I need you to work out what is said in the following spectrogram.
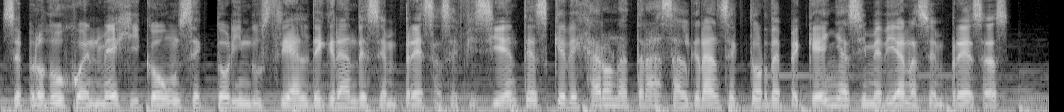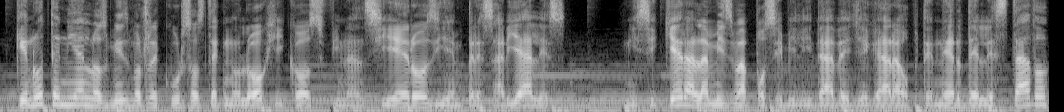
Se produjo en México un sector industrial de grandes empresas eficientes que dejaron atrás al gran sector de pequeñas y medianas empresas que no tenían los mismos recursos tecnológicos, financieros y empresariales, ni siquiera la misma posibilidad de llegar a obtener del Estado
